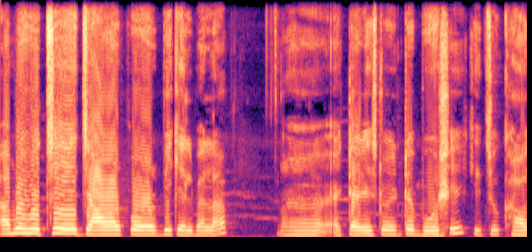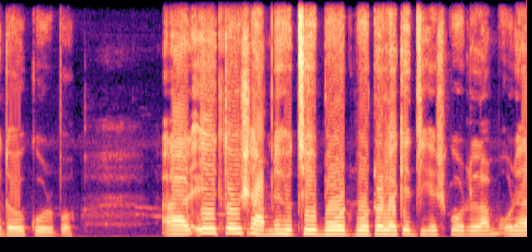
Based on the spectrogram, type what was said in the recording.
আমরা হচ্ছে যাওয়ার পর বিকেলবেলা একটা রেস্টুরেন্টে বসে কিছু খাওয়া দাওয়া করব। আর এই তো সামনে হচ্ছে বোট, বোটওয়ালাকে জিজ্ঞেস করলাম, ওরা,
